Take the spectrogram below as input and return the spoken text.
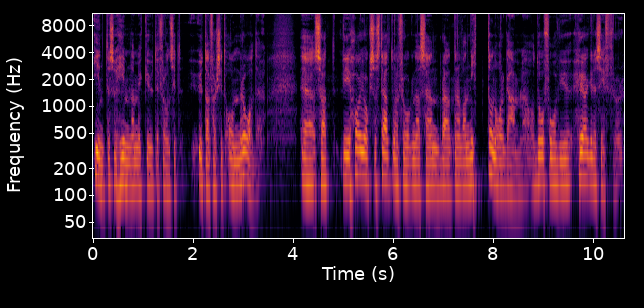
inte så himla mycket utifrån sitt, utanför sitt område. Eh, så att vi har ju också ställt de här frågorna sen bland annat när de var 19 år gamla och då får vi ju högre siffror.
